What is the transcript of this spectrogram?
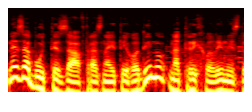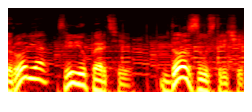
Не забудьте завтра знайти годину на 3 хвилини здоров'я з Лілію Перцією. До зустрічі!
